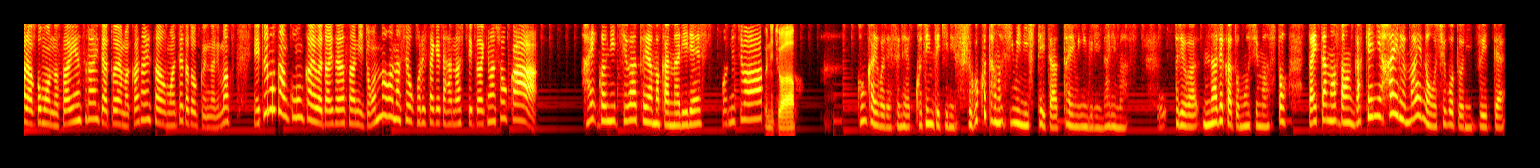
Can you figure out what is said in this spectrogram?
から顧問のサイエンスライター富山かなりさんを交えたトークになります。えー、富山さん、今回は大体さんにどんなお話を掘り下げて話していただきましょうか？はい、こんにちは、富山かなりです。こんにちは。こんにちは。今回はですね、個人的にすごく楽しみにしていたタイミングになりますお。それはなぜかと申しますと、大田野さん、崖に入る前のお仕事について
